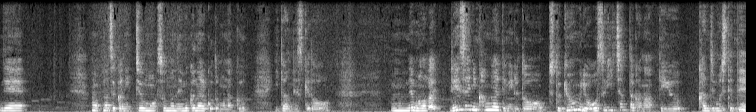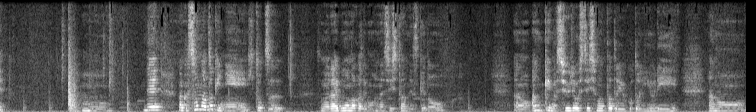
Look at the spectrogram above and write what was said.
でなぜか日中もそんな眠くなることもなくいたんですけど、うん、でもなんか冷静に考えてみるとちょっと業務量多すぎちゃったかなっていう感じもしてて、うん、でなんかそんな時に一つそのライブの中でもお話ししたんですけどあの案件が終了してしまったということによりあの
